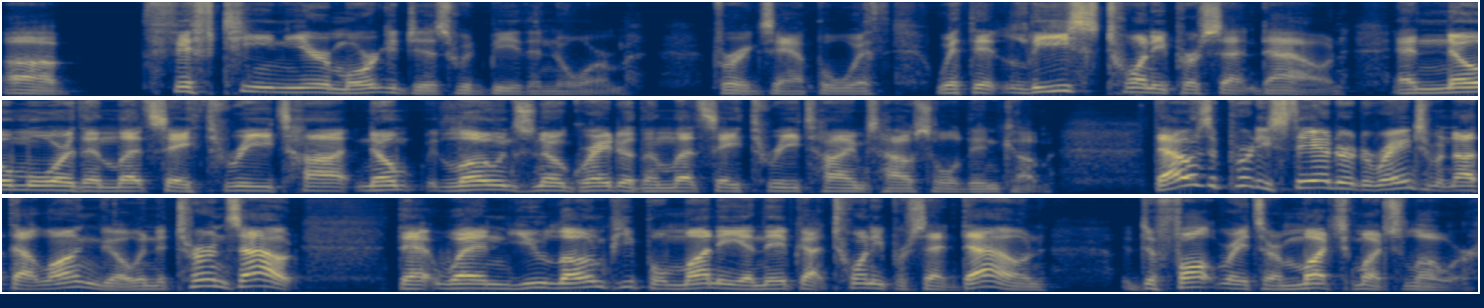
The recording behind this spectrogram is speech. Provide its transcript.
uh, 15 year mortgages would be the norm for example, with with at least 20% down and no more than let's say 3 times no loans no greater than let's say 3 times household income. That was a pretty standard arrangement not that long ago and it turns out that when you loan people money and they've got 20% down, default rates are much much lower.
